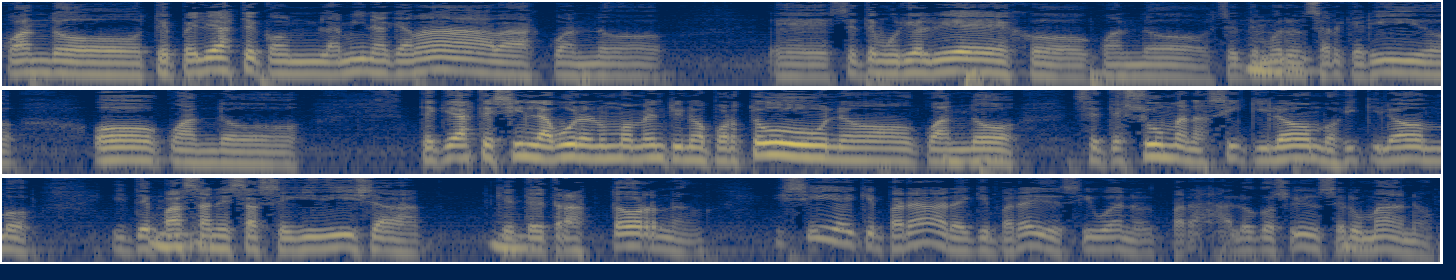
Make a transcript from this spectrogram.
cuando te peleaste con la mina que amabas, cuando eh, se te murió el viejo, cuando se te muere un ser querido, o cuando te quedaste sin laburo en un momento inoportuno, cuando se te suman así quilombos y quilombos y te pasan esas seguidillas que te trastornan. Y sí, hay que parar, hay que parar y decir, bueno, pará, loco, soy un ser humano.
